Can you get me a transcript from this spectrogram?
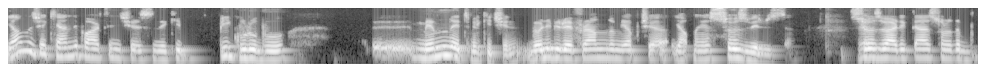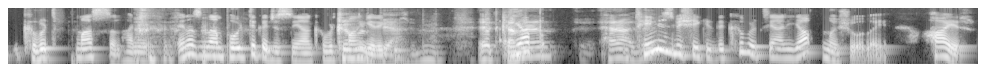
Yalnızca kendi partinin içerisindeki bir grubu e, memnun etmek için böyle bir referandum yapacağı, yapmaya söz verirsin. Söz evet. verdikten sonra da kıvırtmazsın. Hani en azından politikacısın yani kıvırtman Kıvırt gerekir. Yani, değil mi? Evet Cameron Yap, herhalde. Temiz bir şekilde kıvırt yani yapma şu olayı. Hayır.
